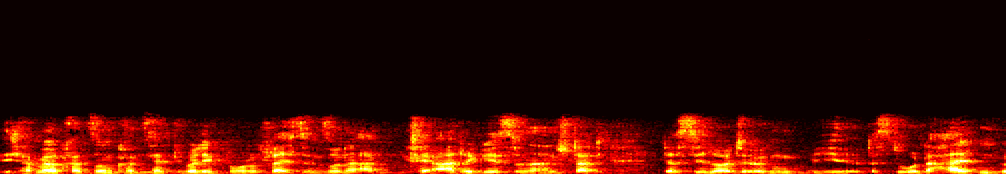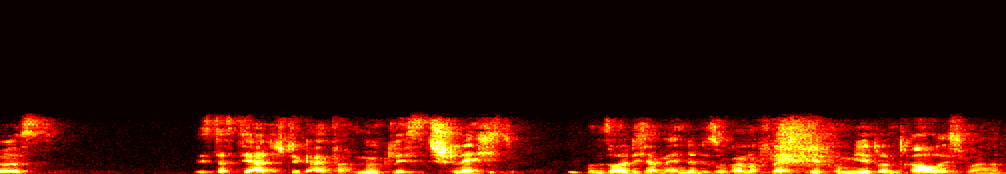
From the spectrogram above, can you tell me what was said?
ich habe mir auch gerade so ein Konzept überlegt, wo du vielleicht in so eine Art Theater gehst und anstatt, dass die Leute irgendwie, dass du unterhalten wirst, ist das Theaterstück einfach möglichst schlecht und soll dich am Ende sogar noch vielleicht deprimiert und traurig machen.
